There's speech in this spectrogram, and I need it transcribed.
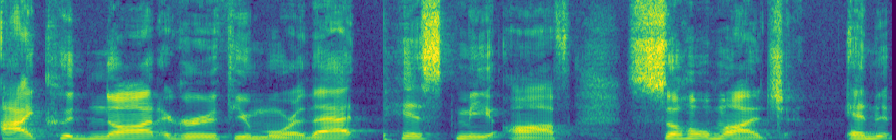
I could not agree with you more. That pissed me off so much. And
